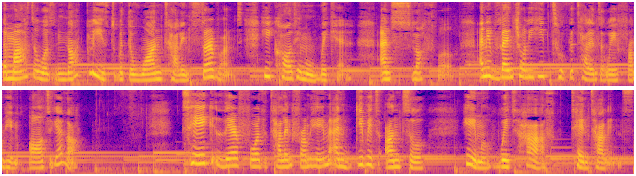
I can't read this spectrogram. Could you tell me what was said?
the master was not pleased with the one talent servant. He called him wicked and slothful, and eventually he took the talent away from him altogether. Take therefore the talent from him and give it unto him with half ten talents.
